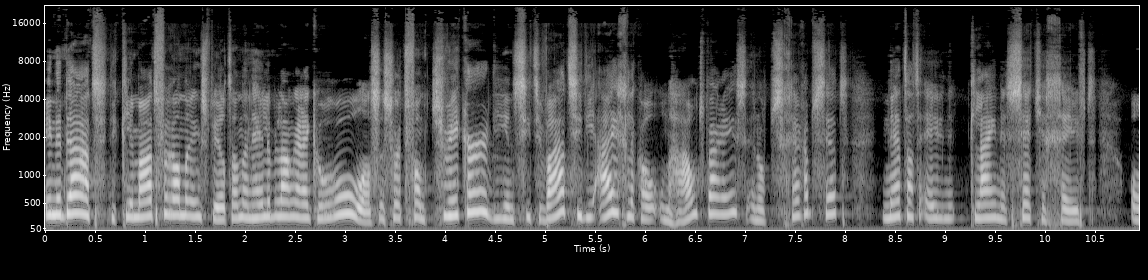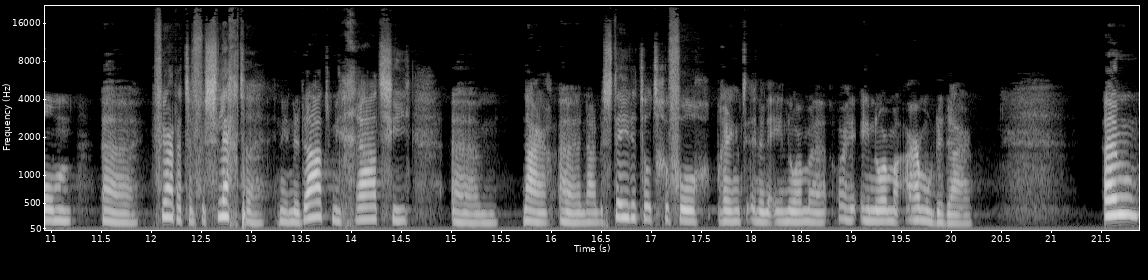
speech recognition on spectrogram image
Inderdaad, die klimaatverandering speelt dan een hele belangrijke rol als een soort van trigger die een situatie die eigenlijk al onhoudbaar is en op scherp zet, net dat ene kleine setje geeft om uh, verder te verslechteren. En inderdaad, migratie um, naar, uh, naar de steden tot gevolg brengt en een enorme, enorme armoede daar. Um,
